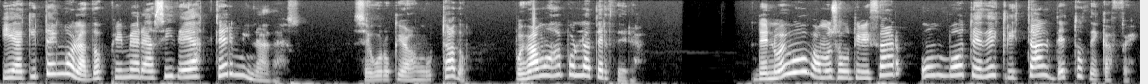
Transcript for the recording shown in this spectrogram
Y aquí tengo las dos primeras ideas terminadas. Seguro que os han gustado. Pues vamos a por la tercera. De nuevo vamos a utilizar un bote de cristal de estos de café.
